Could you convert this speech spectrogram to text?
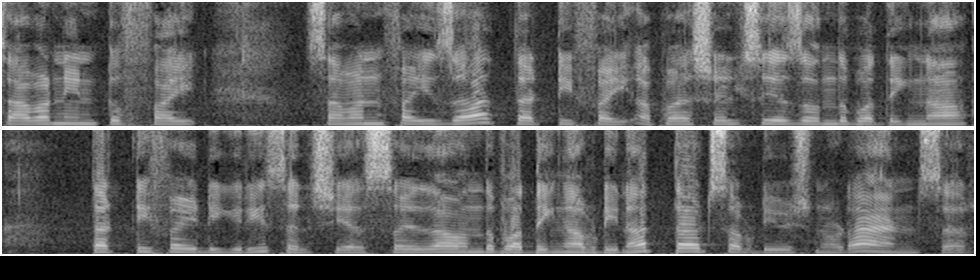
seven into five seven fives are thirty five அப்போ செல்சியஸ் வந்து பார்த்திங்கன்னா thirty five degree Celsius so இதுதான் வந்து பார்த்திங்க அப்படின்னா தேர்ட் சப் டிவிஷனோட ஆன்சர்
